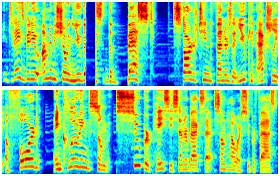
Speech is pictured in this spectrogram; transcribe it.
In today's video, I'm going to be showing you guys the best starter team defenders that you can actually afford, including some super pacey center backs that somehow are super fast,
